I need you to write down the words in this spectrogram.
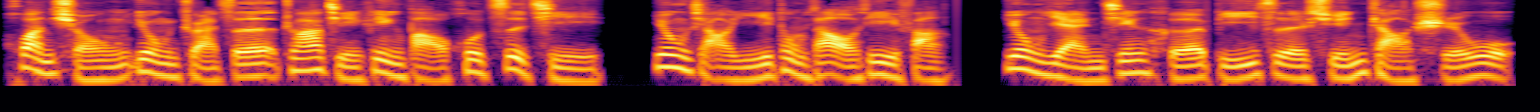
浣熊用爪子抓紧并保护自己，用脚移动到地方。用眼睛和鼻子寻找食物，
